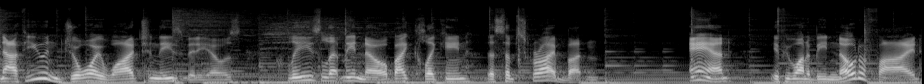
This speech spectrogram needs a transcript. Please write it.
Now, if you enjoy watching these videos, please let me know by clicking the subscribe button. And if you want to be notified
